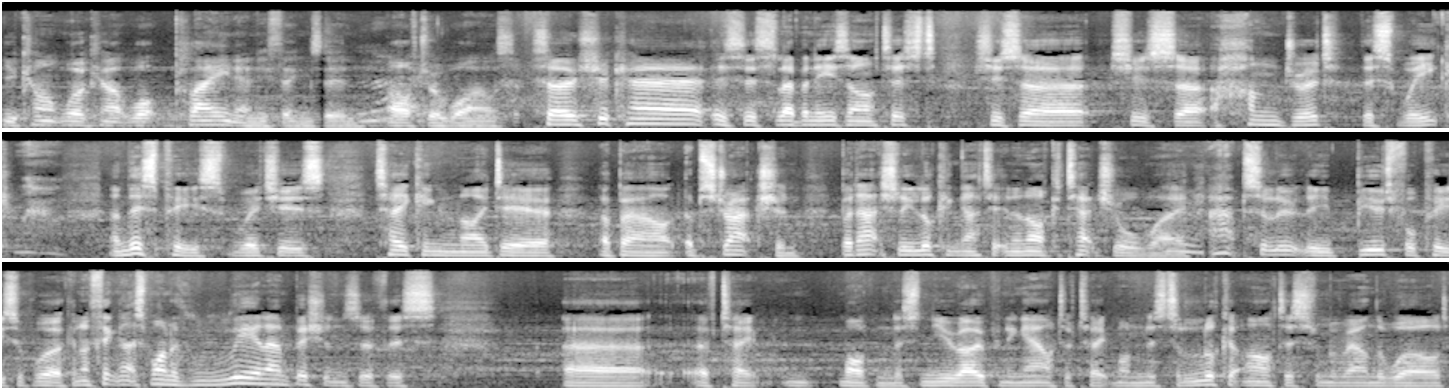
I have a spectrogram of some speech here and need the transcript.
you can't work out what plane anything's in no. after a while. So Choucair is this Lebanese artist. She's uh, she's uh, 100 this week. Wow. And this piece, which is taking an idea about abstraction, but actually looking at it in an architectural way, mm. absolutely beautiful piece of work. And I think that's one of the real ambitions of this uh, of Tate Modern, this new opening out of Tate Modern, is to look at artists from around the world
